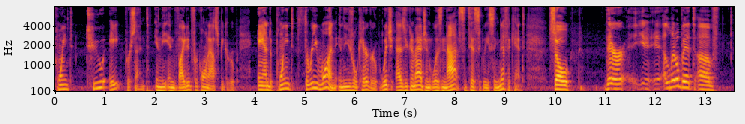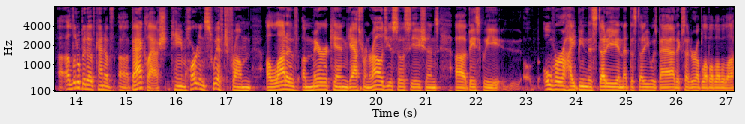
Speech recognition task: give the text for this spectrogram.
0.28% in the invited for colonoscopy group and 0.31 in the usual care group, which, as you can imagine, was not statistically significant. So there, a little bit of a little bit of kind of uh, backlash came hard and swift from a lot of American gastroenterology associations, uh, basically overhyping this study and that the study was bad, et cetera, blah blah blah blah blah.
